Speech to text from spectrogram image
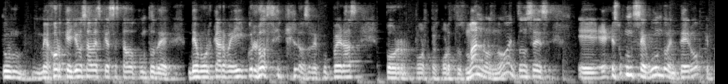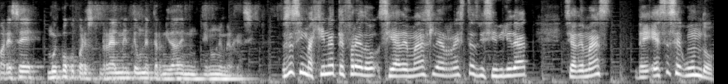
tú mejor que yo sabes que has estado a punto de, de volcar vehículos y que los recuperas por, por, por tus manos, ¿no? Entonces, eh, es un segundo entero que parece muy poco, pero es realmente una eternidad en, en una emergencia. Entonces imagínate, Fredo, si además le restas visibilidad, si además de ese segundo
